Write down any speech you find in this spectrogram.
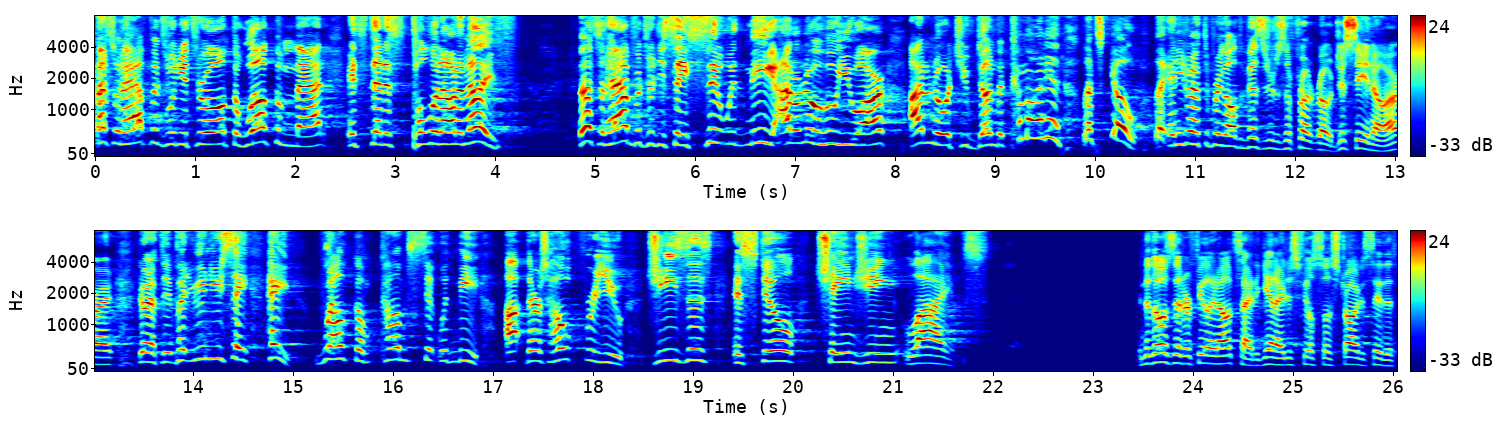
That's what happens when you throw out the welcome mat instead of pulling out a knife. That's what happens when you say, Sit with me. I don't know who you are. I don't know what you've done, but come on in. Let's go. And you don't have to bring all the visitors to the front row, just so you know, all right? You don't have to, but when you say, Hey, welcome. Come sit with me. Uh, there's hope for you. Jesus is still changing lives. And to those that are feeling outside, again, I just feel so strong to say this.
